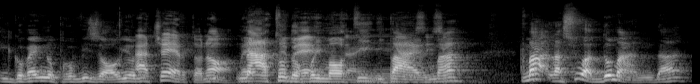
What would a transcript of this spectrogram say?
il governo provvisorio Ah, certo, no. beh, nato eh dopo beh, i moti dai, di Parma, ma la sua domanda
